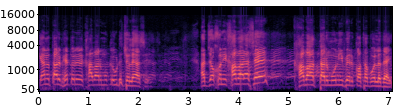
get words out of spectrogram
কেন তার ভেতরের খাবার মুখে উঠে চলে আসে? আর যখনই খাবার আসে, খাবার তার মনিবের কথা বলে দেয়।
